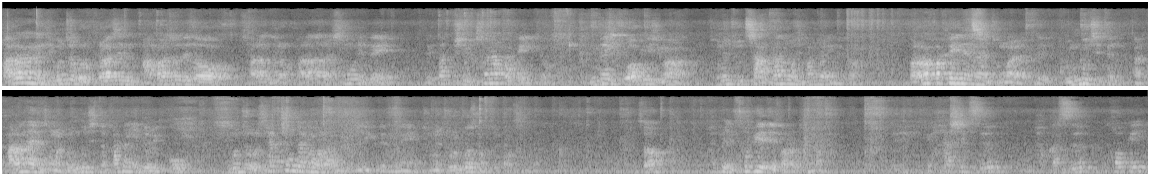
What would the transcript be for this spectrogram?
바나나는 기본적으로 브라질 아마존에서 자라는 이런 바나나라는 식물인데 네, 딱 보시면 천연 카페인이죠. 굉장히 좋아 보이지만 전혀 좋지 않다는 것이 판정입니다. 바나나 카페인에는 정말 네, 농도 짙은 아, 바나나에는 정말 농도 짙은 카페인이 들어있고 기본적으로 살충 작용을 하는 물질이기 때문에 전혀 좋을 것은 없을 것 같습니다. 그래서 카페인 소비에 대해서 알아보면 네, 하식스, 바카스, 커피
